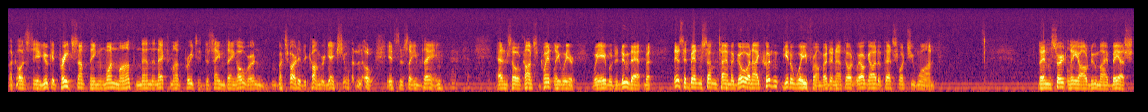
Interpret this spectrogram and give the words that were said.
Because see, you could preach something one month and then the next month preach the same thing over, and the majority of the congregation wouldn't know it's the same thing. And so consequently, we're, we're able to do that. But this had been some time ago, and I couldn't get away from it. And I thought, well, God, if that's what you want, then certainly I'll do my best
